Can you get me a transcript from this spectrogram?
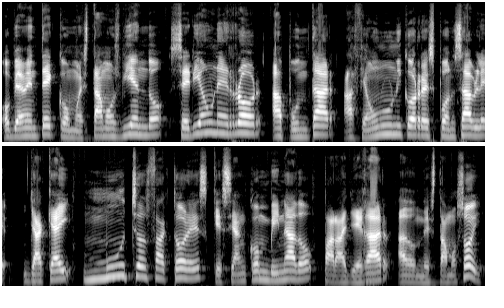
Obviamente, como estamos viendo, sería un error apuntar hacia un único responsable, ya que hay muchos factores que se han combinado para llegar a donde estamos hoy.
